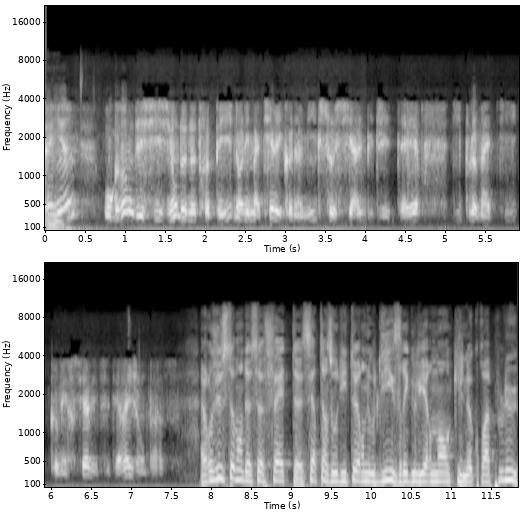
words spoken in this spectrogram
rien aux grandes décisions de notre pays dans les matières économiques, sociales, budgétaires, diplomatiques, commerciales, etc. Et j'en passe. Alors justement de ce fait, certains auditeurs nous disent régulièrement qu'ils ne croient plus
